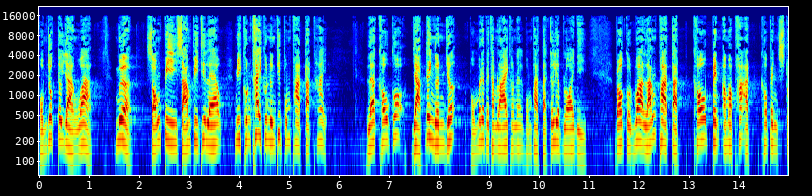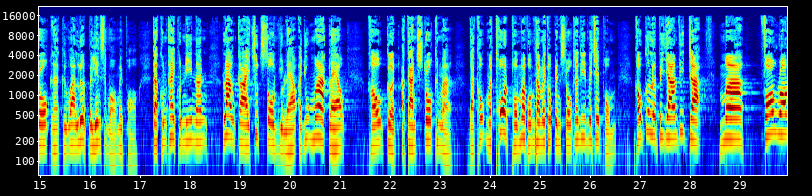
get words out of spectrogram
ผมยกตัวอย่างว่าเมื่อสองปีสามปีที่แล้ว มีคนไข้คนหนึ่งที่ผมผ่าตัดให้ และเขาก็อยากได้เงินเยอะ ผมไม่ได้ไปทำร้ายเขานะ ผมผ่าตัดก็เรียบร้อยดี ปรากฏว่าหลังผ่าตัดเขาเป็นอัมพาตเขาเป็นสโตรกนะคือว่าเลือดไปเลี้ยงสมองไม่พอ แต่คนไข้คนนี้นั้นร่างกายทรุดโทรมอยู่แล้ว อายุมากแล้วเขาเกิดอาการสโตรกขึ้นมา แต่เขามาโทษผมว่าผมทำให้เขาเป็นสโตรกทั้งที่ไม่ใช่ผมเขาก็เลยพยายามที่จะมาฟ้องร้อง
